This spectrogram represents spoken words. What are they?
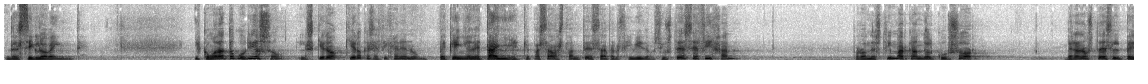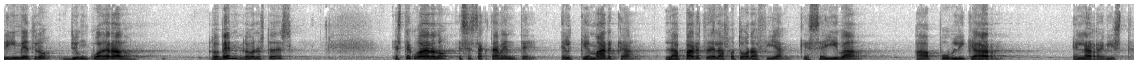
del siglo XX. Y como dato curioso, les quiero, quiero que se fijen en un pequeño detalle que pasa bastante desapercibido. Si ustedes se fijan, por donde estoy marcando el cursor, verán ustedes el perímetro de un cuadrado. ¿Lo ven? ¿Lo ven ustedes? Este cuadrado es exactamente el que marca la parte de la fotografía que se iba a publicar en la revista.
